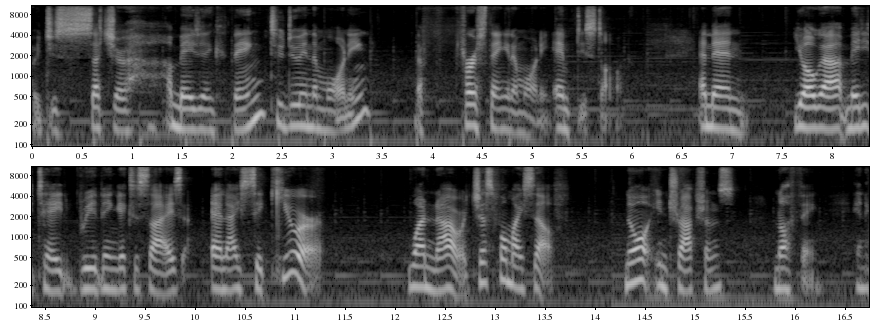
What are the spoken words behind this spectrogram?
which is such an amazing thing to do in the morning. The first thing in the morning, empty stomach. And then yoga, meditate, breathing exercise, and I secure one hour just for myself. No interruptions, nothing. And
